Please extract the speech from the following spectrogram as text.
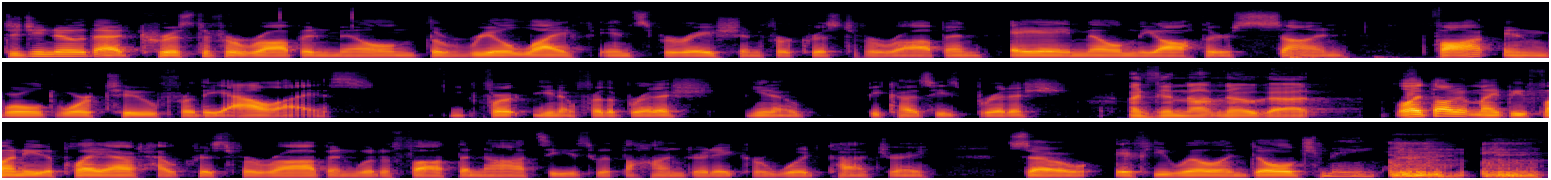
Did you know that Christopher Robin Milne, the real life inspiration for Christopher Robin, A.A. Milne, the author's son, fought in World War II for the Allies? For, you know, for the British, you know, because he's British. I did not know that. Well, I thought it might be funny to play out how Christopher Robin would have fought the Nazis with the Hundred Acre Wood cadre. So, if you will indulge me,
